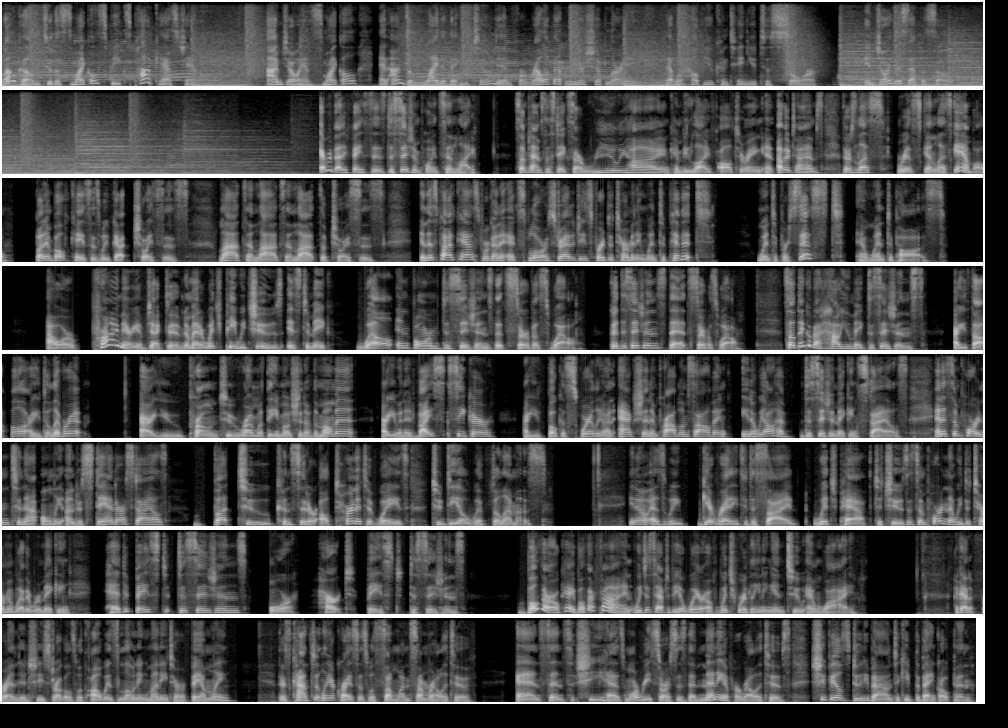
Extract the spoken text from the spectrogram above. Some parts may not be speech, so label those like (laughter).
Welcome to the Smikle Speaks podcast channel. I'm Joanne Smikle, and I'm delighted that you tuned in for relevant leadership learning that will help you continue to soar. Enjoy this episode. Everybody faces decision points in life. Sometimes the stakes are really high and can be life altering, and other times there's less risk and less gamble. But in both cases, we've got choices lots and lots and lots of choices. In this podcast, we're going to explore strategies for determining when to pivot, when to persist, and when to pause. Our primary objective, no matter which P we choose, is to make well informed decisions that serve us well. Good decisions that serve us well. So think about how you make decisions. Are you thoughtful? Are you deliberate? Are you prone to run with the emotion of the moment? Are you an advice seeker? Are you focused squarely on action and problem solving? You know, we all have decision making styles. And it's important to not only understand our styles, but to consider alternative ways to deal with dilemmas. You know, as we get ready to decide which path to choose, it's important that we determine whether we're making head based decisions or heart based decisions. Both are okay, both are fine. We just have to be aware of which we're leaning into and why. I got a friend and she struggles with always loaning money to her family. There's constantly a crisis with someone, some relative. And since she has more resources than many of her relatives, she feels duty bound to keep the bank open.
